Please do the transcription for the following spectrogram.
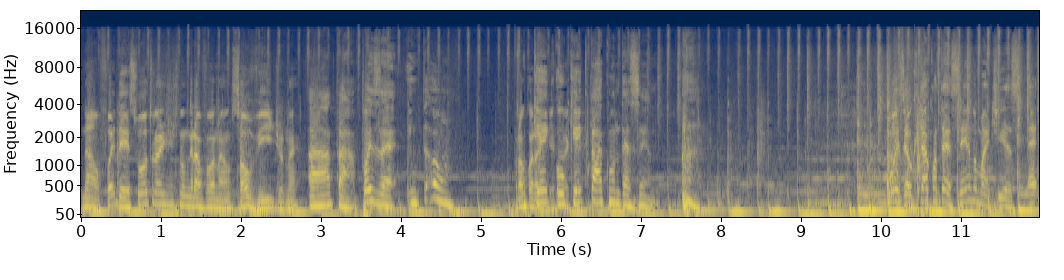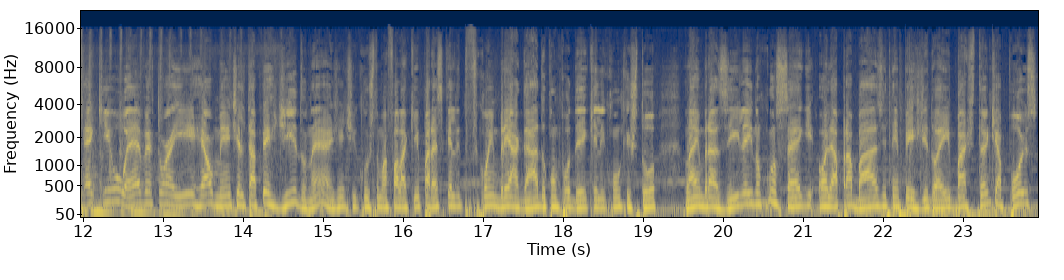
Não, foi desse. O outro a gente não gravou, não. Só o vídeo, né? Ah, tá. Pois é. Então, o Procura que, aqui, o que que tá acontecendo? Pois é, o que tá acontecendo, Matias, é, é que o Everton aí realmente ele tá perdido, né? A gente costuma falar aqui, parece que ele ficou embriagado com o poder que ele conquistou lá em Brasília e não consegue olhar para a base, tem perdido aí bastante apoios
